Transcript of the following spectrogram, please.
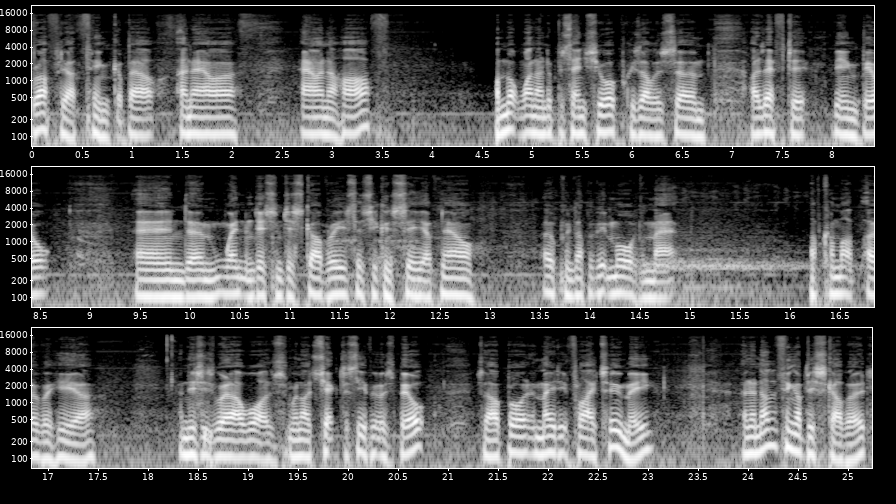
roughly, I think, about an hour, hour and a half. I'm not 100% sure because I was, um, I left it being built and um, went and did some discoveries. As you can see, I've now opened up a bit more of the map. I've come up over here and this is where I was when I checked to see if it was built. So I brought it and made it fly to me. And another thing I've discovered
